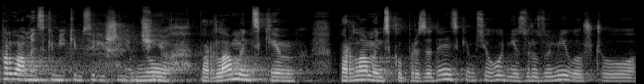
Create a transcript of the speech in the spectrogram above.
парламентським якимось рішенням? Чи Ну, як? парламентським, парламентсько-президентським сьогодні зрозуміло, що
